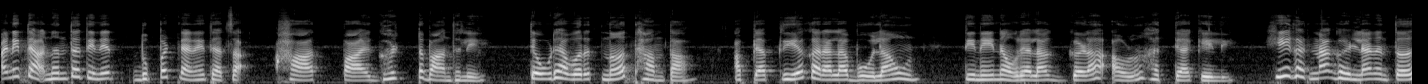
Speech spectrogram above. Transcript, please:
आणि त्यानंतर तिने दुपट्ट्याने त्याचा हात पाय घट्ट बांधले. तेवढ्यावर न थांबता आपल्या प्रियकराला बोलावून तिने नवऱ्याला गळा आवळून हत्या केली. ही घटना घडल्यानंतर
